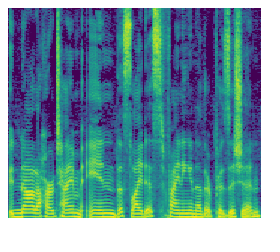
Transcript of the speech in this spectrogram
not a hard time in the slightest finding another position.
